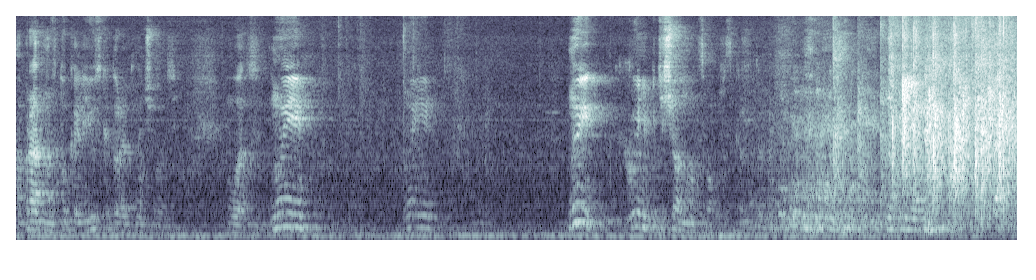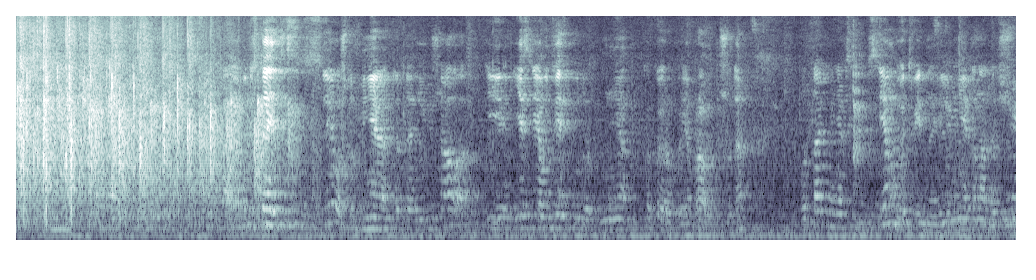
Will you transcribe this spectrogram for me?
обратно в ту колею, с которой это началось. Вот. Ну и, ну и, ну и какой-нибудь еще анонс вам я буду стоять слева, чтобы меня это не мешало. И если я вот здесь буду, у меня какой рукой? Я правой пишу, да? Вот так меня всем будет видно, или мне это надо чуть-чуть?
